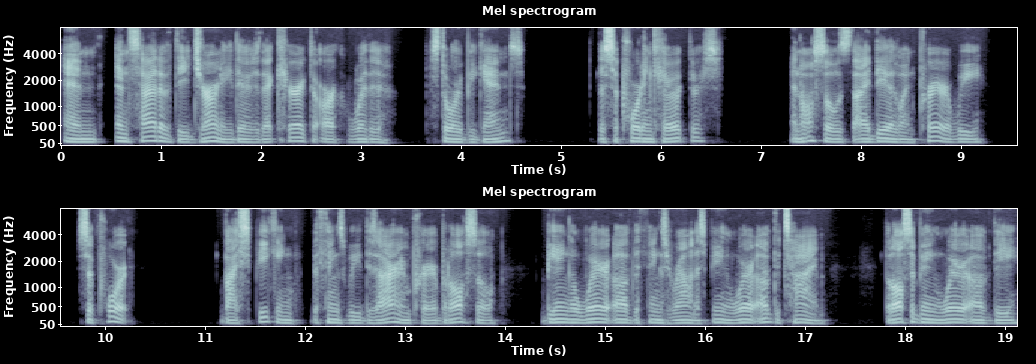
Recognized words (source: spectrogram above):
And inside of the journey, there's that character arc where the story begins, the supporting characters, and also it's the idea when prayer we support by speaking the things we desire in prayer, but also being aware of the things around us, being aware of the time, but also being aware of the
